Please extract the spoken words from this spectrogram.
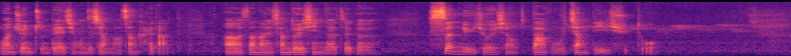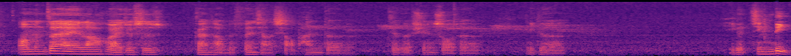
万全准备的情况之下，马上开打，呃，当然相对性的这个胜率就会相大幅降低许多。我们再拉回来，就是刚才我们分享小潘的这个选手的一个一个经历。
